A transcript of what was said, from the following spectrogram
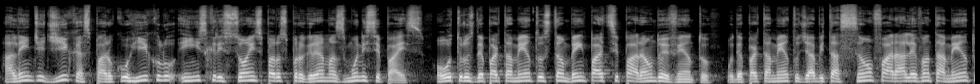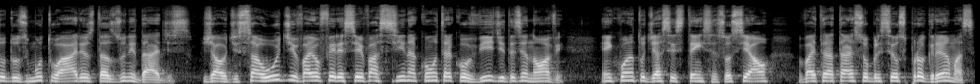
além de dicas para o currículo e inscrições para os programas municipais. Outros departamentos também participarão do evento. O Departamento de Habitação fará levantamento dos mutuários das unidades. Já o de Saúde vai oferecer vacina contra a Covid-19 enquanto de assistência social vai tratar sobre seus programas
